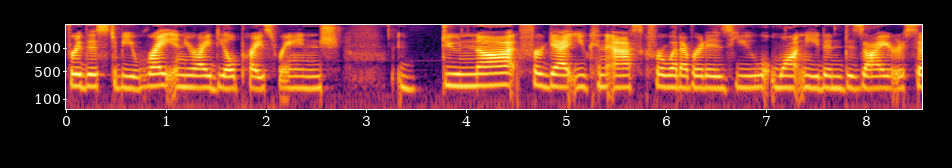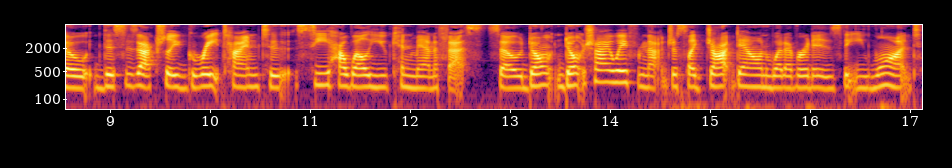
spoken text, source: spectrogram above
for this to be right in your ideal price range do not forget you can ask for whatever it is you want, need, and desire. So this is actually a great time to see how well you can manifest. So don't don't shy away from that. Just like jot down whatever it is that you want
